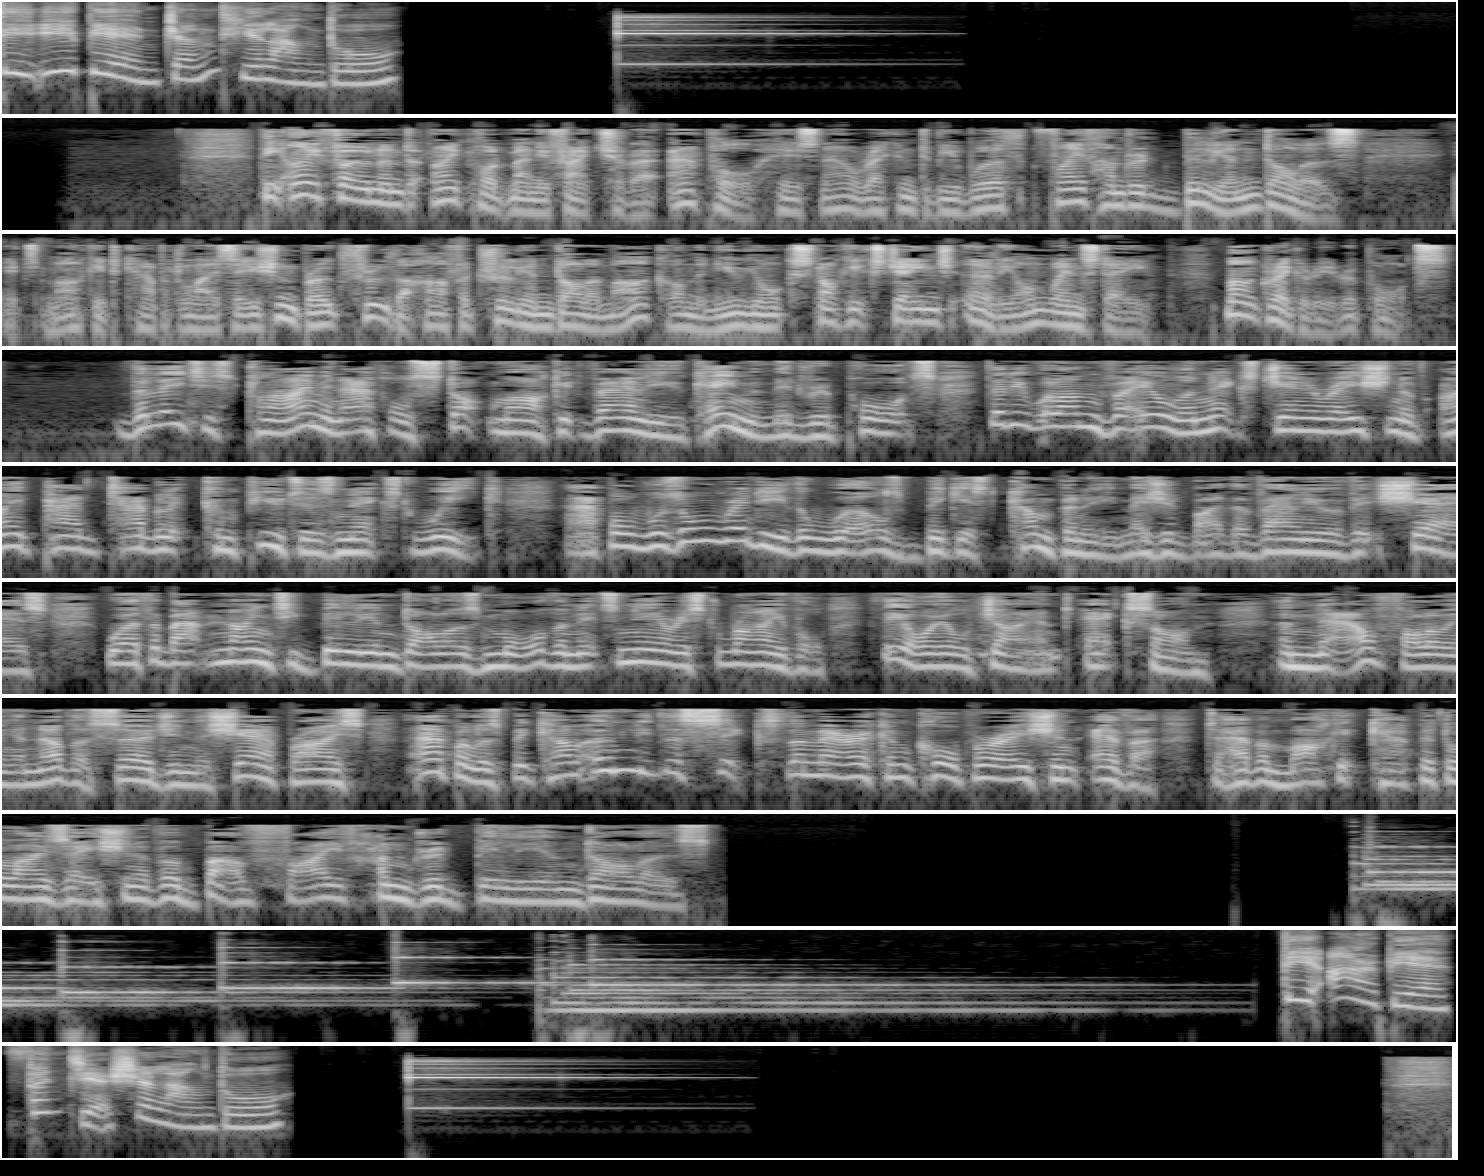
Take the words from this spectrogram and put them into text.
第一遍整体朗读。 The iPhone and iPod manufacturer Apple is now reckoned to be worth $500 billion. Its market capitalization broke through the half a trillion dollar mark on the New York Stock Exchange early on Wednesday. Mark Gregory reports. The latest climb in Apple's stock market value came amid reports that it will unveil the next generation of iPad tablet computers next week. Apple was already the world's biggest company, measured by the value of its shares, worth about $90 billion more than its nearest rival, the oil giant Exxon. And now, following another surge in the share price, Apple has become only the sixth American corporation ever to have a market capitalization of above $500 billion.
